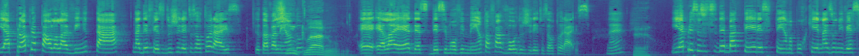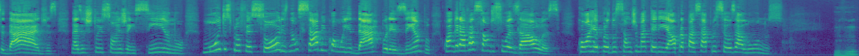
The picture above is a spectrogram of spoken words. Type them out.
E a própria Paula Lavigne está na defesa dos direitos autorais. Eu estava lendo. Sim, claro. É, ela é desse, desse, movimento a favor dos direitos autorais. Né? É. E é preciso se debater esse tema, porque nas universidades, nas instituições de ensino, muitos professores não sabem como lidar, por exemplo, com a gravação de suas aulas, com a reprodução de material para passar para os seus alunos. Uhum.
